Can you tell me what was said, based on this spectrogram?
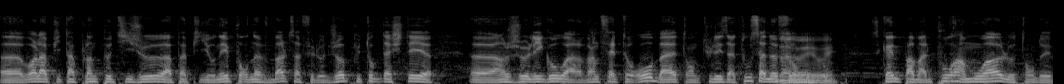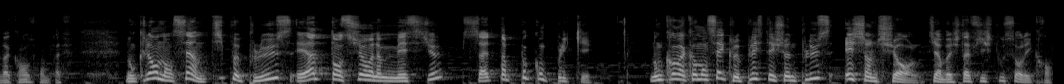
Euh, voilà, puis t'as plein de petits jeux à papillonner pour 9 balles, ça fait le job. Plutôt que d'acheter euh, un jeu Lego à 27 euros, bah t'en- tu les as tous à 9 Bah euros. oui, oui. C'est quand même pas mal pour un mois, le temps des vacances, bon bref. Donc là on en sait un petit peu plus, et attention mesdames, messieurs, ça va être un peu compliqué. Donc on va commencer avec le PlayStation Plus Essential. Tiens, bah je t'affiche tout sur l'écran.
